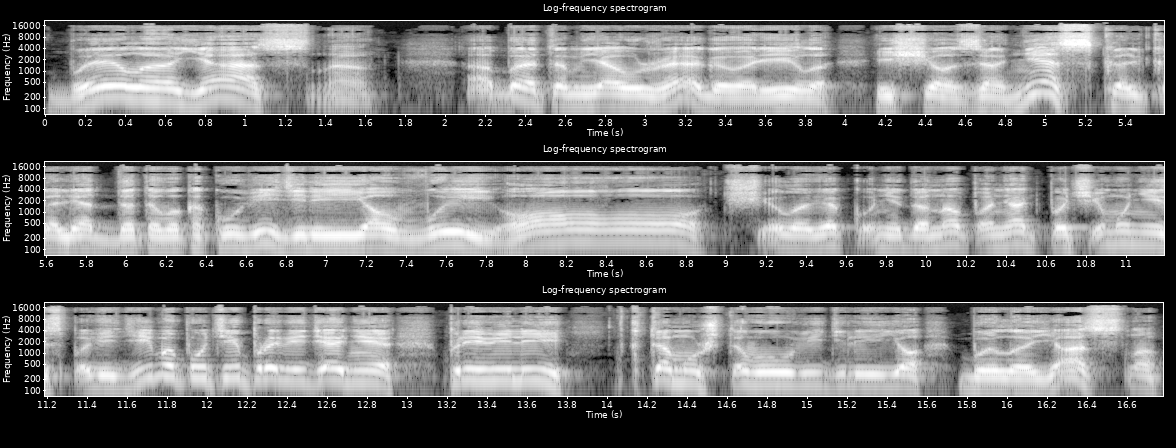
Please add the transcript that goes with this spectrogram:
Было ясно, об этом я уже говорила еще за несколько лет до того, как увидели ее вы. О, человеку не дано понять, почему неисповедимы пути проведения привели к тому, что вы увидели ее. Было ясно,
